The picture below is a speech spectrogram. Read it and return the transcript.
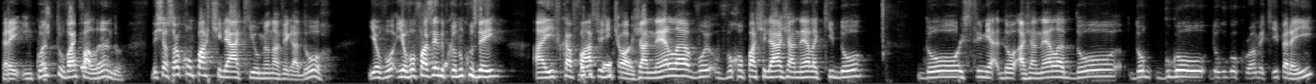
Peraí, enquanto tu vai falando, deixa eu só compartilhar aqui o meu navegador e eu vou, e eu vou fazendo, porque eu nunca usei. Aí fica fácil a gente, ó, janela, vou, vou compartilhar a janela aqui do do stream, do, a janela do, do Google do Google Chrome aqui, peraí.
